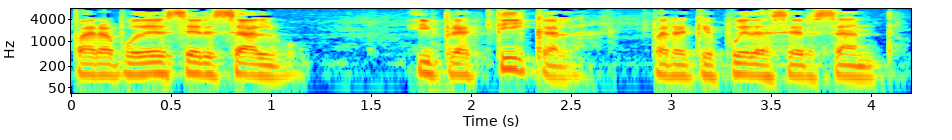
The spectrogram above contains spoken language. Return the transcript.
para poder ser salvo y practícala para que pueda ser santo.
